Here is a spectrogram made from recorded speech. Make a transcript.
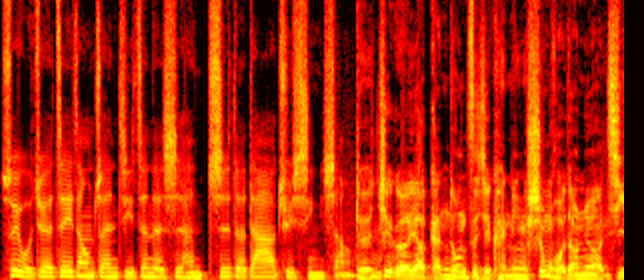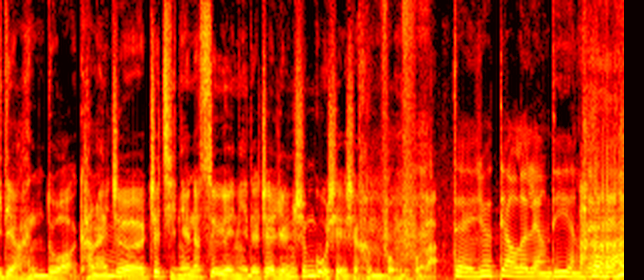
所以我觉得这一张专辑真的是很值得大家去欣赏。对，这个要感动自己，肯定生活当中要积淀很多。看来这嗯这几年的岁月，你的这人生故事也是很丰富了。对，就掉了两滴眼泪吧。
